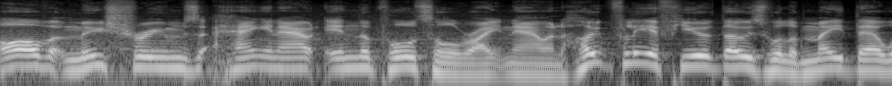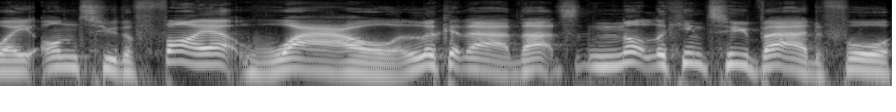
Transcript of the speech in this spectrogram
of mooshrooms hanging out in the portal right now, and hopefully a few of those will have made their way onto the fire. Wow, look at that. That's not looking too bad for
